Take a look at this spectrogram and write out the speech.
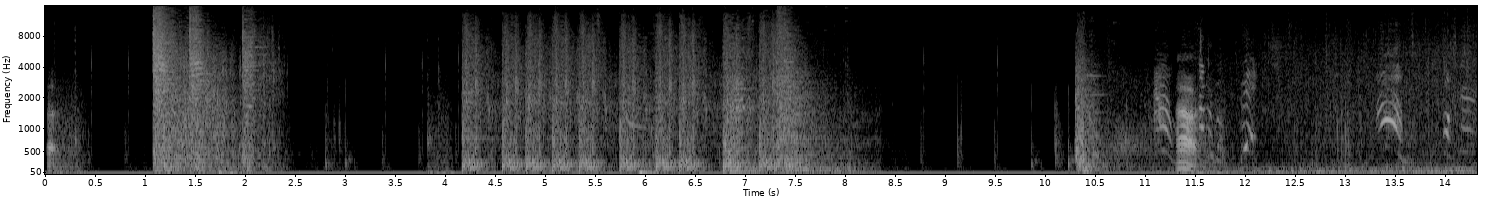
Uh, Ow. Son of a bitch! Ah, fucker!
